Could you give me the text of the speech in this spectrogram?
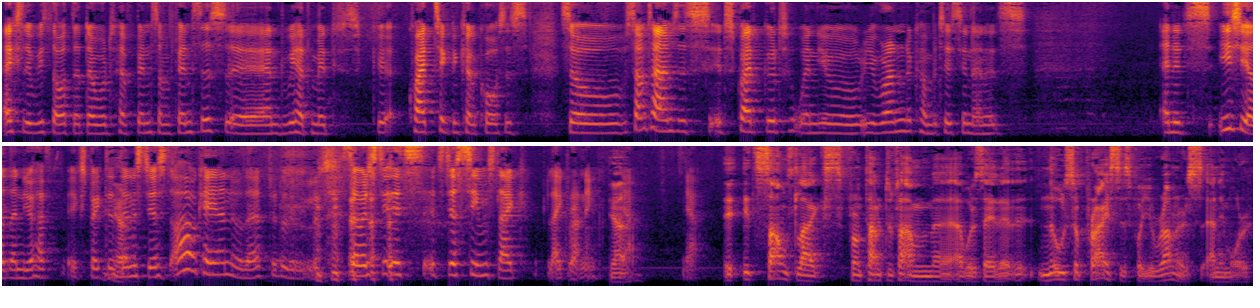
actually, we thought that there would have been some fences, uh, and we had made quite technical courses. So sometimes it's it's quite good when you you run the competition and it's and it's easier than you have expected. Yeah. Then it's just oh okay, I know that. so it's it's it just seems like like running. Yeah. yeah. It, it sounds like from time to time, uh, I would say that no surprises for you runners anymore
